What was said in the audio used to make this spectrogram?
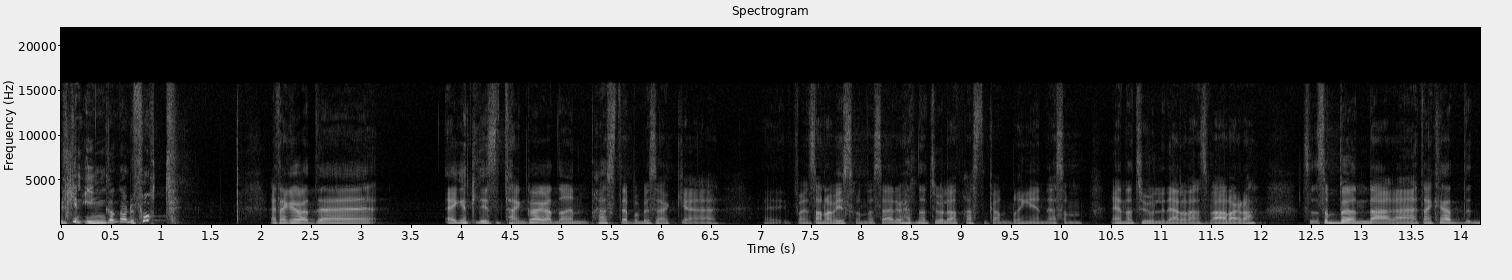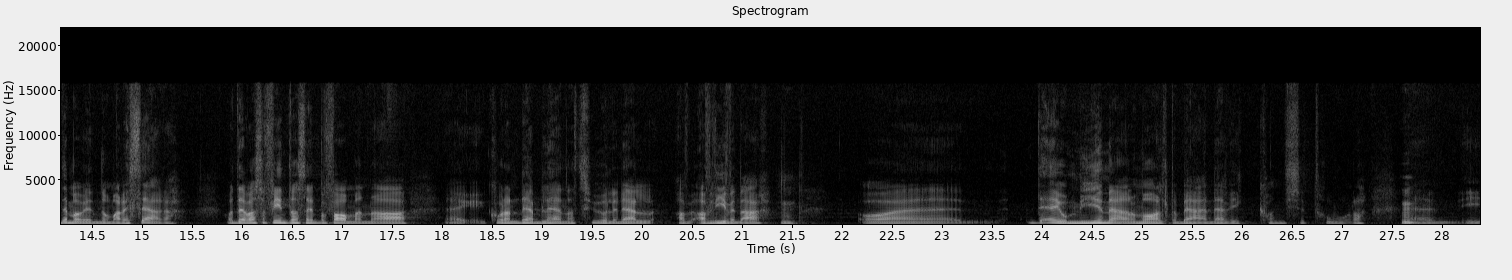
Hvilken inngang har du fått? Jeg tenker jo at eh, Egentlig så tenker jeg at når en prest er på besøk eh, på en sånn avisrunde, så er det jo helt naturlig at presten kan bringe inn det som er en naturlig del av dens hverdag. da. Så, så bønn der eh, tenker jeg at det må vi normalisere. Og Det var så fint også inne på Farmen, og, eh, hvordan det ble en naturlig del av, av livet der. Og eh, det er jo mye mer normalt å be enn det vi kanskje tror da, eh, i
